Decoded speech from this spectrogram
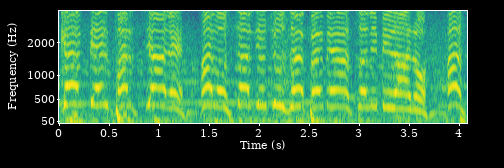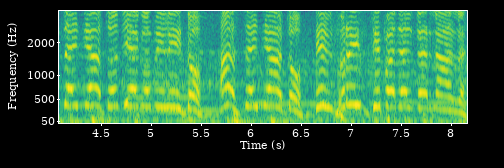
cambia il parziale allo stadio Giuseppe Meazza di Milano, ha segnato Diego Milito, ha segnato il principe del Bernal,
